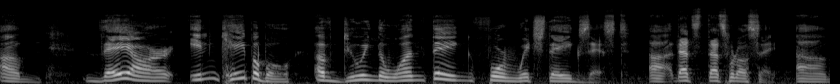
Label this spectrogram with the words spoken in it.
Um, they are incapable of doing the one thing for which they exist. Uh, that's that's what I'll say. Um,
